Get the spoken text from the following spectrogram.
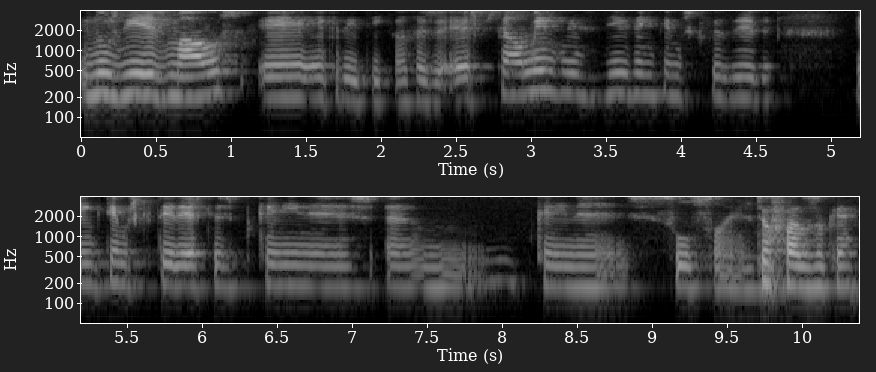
nos dias maus é, é crítica. Ou seja, é especialmente nesses dias em que temos que fazer em que temos que ter estas pequeninas, hum, pequeninas soluções. Tu fazes o quê?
